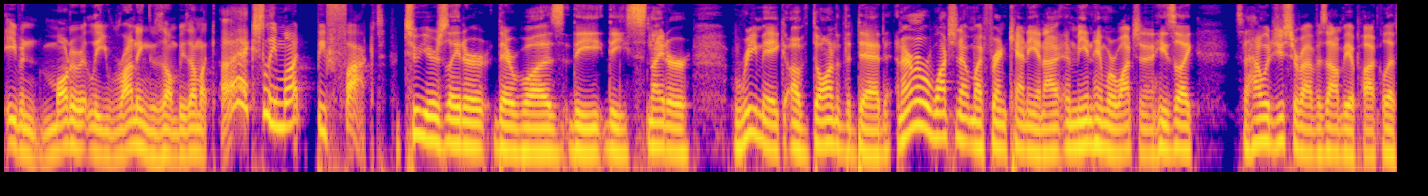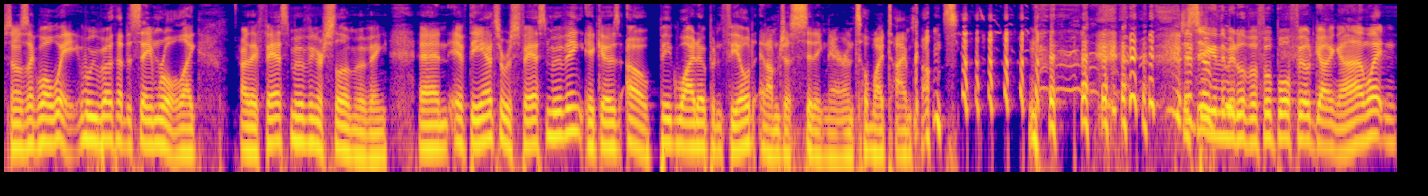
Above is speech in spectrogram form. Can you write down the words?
even moderately running zombies, I'm like I actually might be fucked. two years later there was the the Snyder remake of Dawn of the Dead, and I remember watching it with my friend Kenny, and I and me and him were watching it. And he's like, "So how would you survive a zombie apocalypse?" And I was like, "Well, wait, we both had the same rule. Like, are they fast moving or slow moving?" And if the answer was fast moving, it goes, "Oh, big wide open field," and I'm just sitting there until my time comes. Just sitting in the middle of a football field, going, ah, "I'm waiting.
